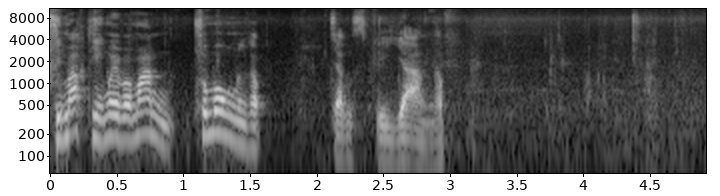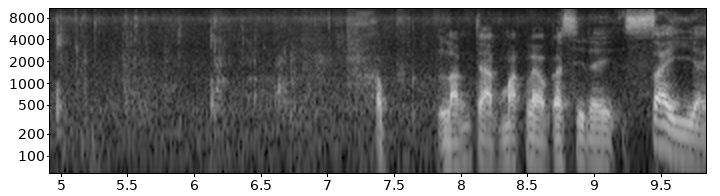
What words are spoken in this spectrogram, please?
สิมักทิ้งไว้ประมาณชั่วโมงหนึ่งครับ จังสปีย่างครับ ครับ หลังจากมักแล้วก็สิได้ไส้ใหญ่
